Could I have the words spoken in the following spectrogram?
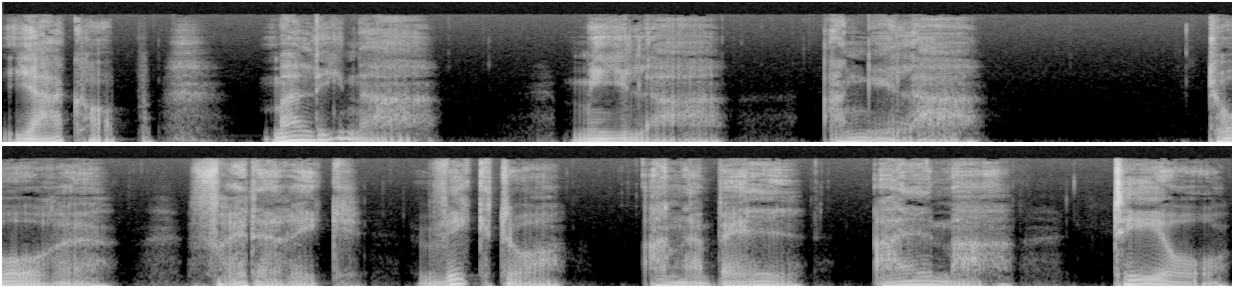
Jakob, Malina, Mila, Angela, Tore, Frederik, Viktor, Annabelle, Alma, Theo,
